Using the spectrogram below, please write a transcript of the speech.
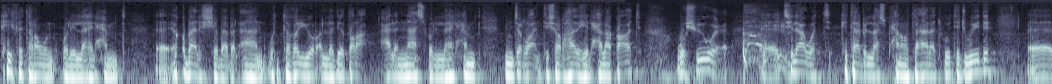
كيف ترون ولله الحمد؟ إقبال الشباب الآن والتغير الذي طرأ على الناس ولله الحمد من جراء انتشار هذه الحلقات وشيوع آه، تلاوة كتاب الله سبحانه وتعالى وتجويده آه،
